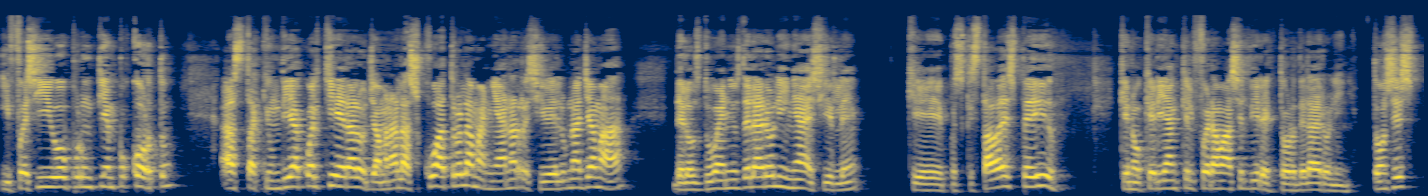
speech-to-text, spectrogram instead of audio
y fue CEO por un tiempo corto, hasta que un día cualquiera lo llaman a las 4 de la mañana, recibe una llamada de los dueños de la aerolínea a decirle que, pues, que estaba despedido, que no querían que él fuera más el director de la aerolínea. Entonces,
